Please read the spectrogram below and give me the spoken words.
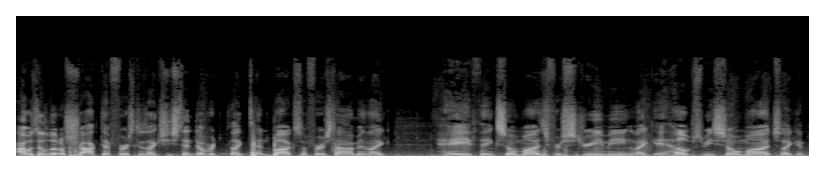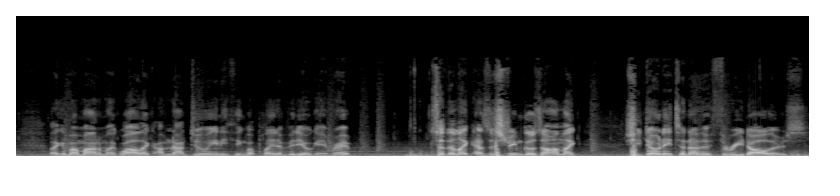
I was a little shocked at first because like she sent over like 10 bucks the first time and like, hey, thanks so much for streaming. Like it helps me so much. Like, and like in my mind, I'm like, wow, like I'm not doing anything but playing a video game, right? So then like as the stream goes on, like she donates another $3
